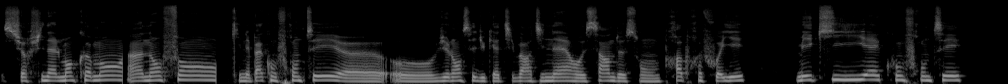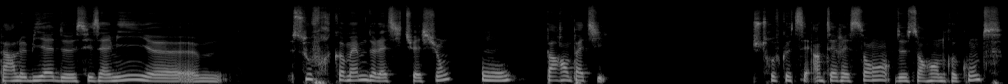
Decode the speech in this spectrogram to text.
sur finalement comment un enfant qui n'est pas confronté euh, aux violences éducatives ordinaires au sein de son propre foyer, mais qui y est confronté par le biais de ses amis, euh, souffre quand même de la situation Mmh. par empathie. Je trouve que c'est intéressant de s'en rendre compte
